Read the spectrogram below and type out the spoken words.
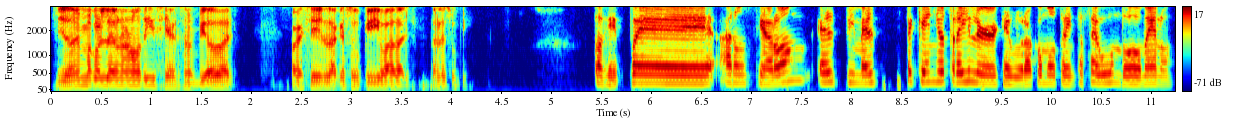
Yo también me acordé de una noticia que se me olvidó dar. A ver si es la que Suki iba a dar. Dale, Suki. Ok, pues anunciaron el primer pequeño trailer que dura como 30 segundos o menos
